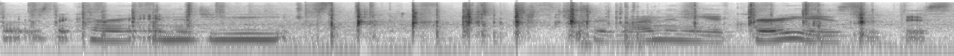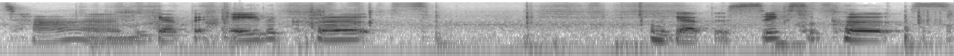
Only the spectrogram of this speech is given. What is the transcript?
What is the current energy surrounding the Aquarius at this time? We got the Eight of Cups we got the six of cups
